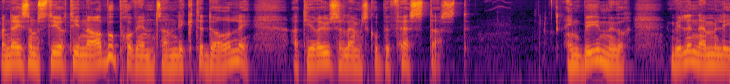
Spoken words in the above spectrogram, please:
men de som styrte i naboprovinsene, likte dårlig at Jerusalem skulle befestes. En bymur ville nemlig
